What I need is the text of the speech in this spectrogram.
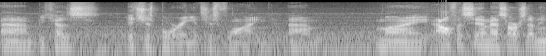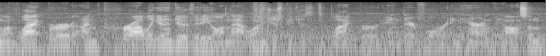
um, because it's just boring. It's just flying. My Alpha Sim SR71 Blackbird, I'm probably going to do a video on that one just because it's a Blackbird and therefore inherently awesome.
